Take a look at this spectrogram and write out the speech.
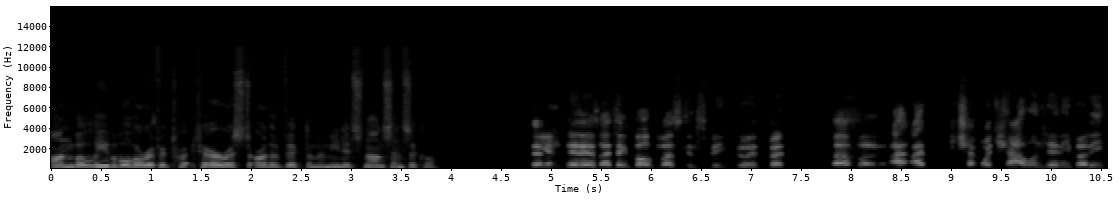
unbelievable horrific ter- terrorists are the victim. I mean, it's nonsensical. Yeah, yeah, it is. I think both of us can speak to it, but uh, I, I ch- would challenge anybody:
